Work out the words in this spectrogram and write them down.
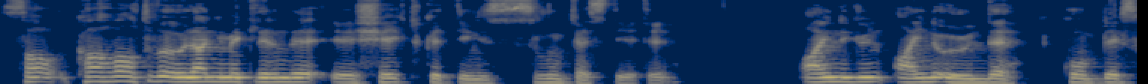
Sa- kahvaltı ve öğlen yemeklerinde e, shake tükettiğiniz Slim Fast diyeti. Aynı gün aynı öğünde kompleks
